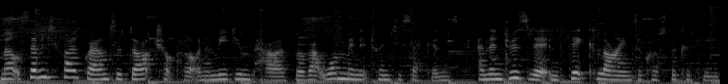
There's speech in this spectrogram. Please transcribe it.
Melt 75 grams of dark chocolate on a medium power for about 1 minute 20 seconds and then drizzle it in thick lines across the cookies.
